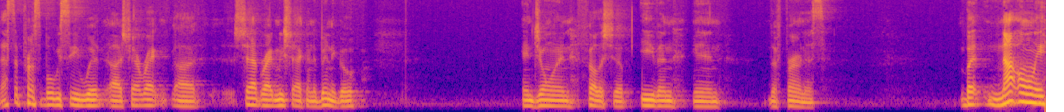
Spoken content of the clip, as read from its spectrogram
That's the principle we see with uh, Shadrach, uh, Shadrach, Meshach, and Abednego enjoying fellowship even in the furnace. But not only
